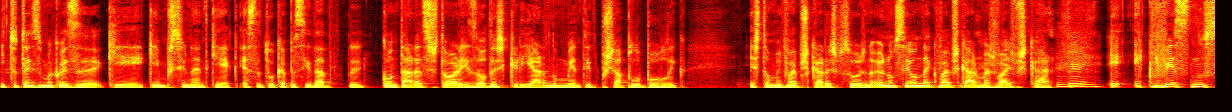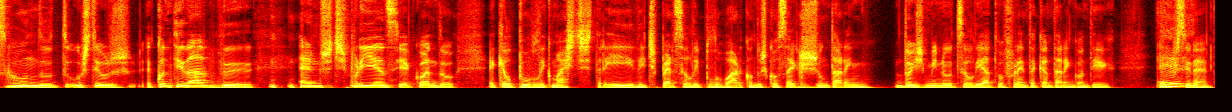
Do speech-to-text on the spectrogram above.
E tu tens uma coisa que é, que é impressionante, que é essa tua capacidade de contar as histórias ou de as criar no momento e de puxar pelo público este também vai buscar as pessoas. Eu não sei onde é que vai buscar, mas vais buscar. Uhum. É, é, que vê-se no segundo os teus a quantidade de anos de experiência quando aquele público mais distraído e disperso ali pelo bar, quando os consegues juntar em dois minutos ali à tua frente a cantarem contigo. É, é impressionante.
